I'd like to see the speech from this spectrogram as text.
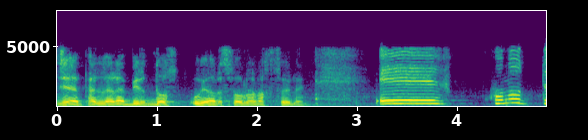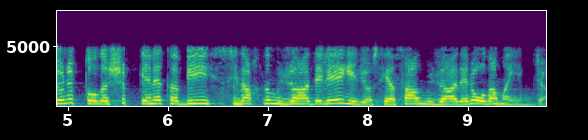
CHP'lilere bir dost uyarısı olarak söyleyeyim. Ee, konu dönüp dolaşıp gene tabii silahlı mücadeleye geliyor. Siyasal mücadele olamayınca.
